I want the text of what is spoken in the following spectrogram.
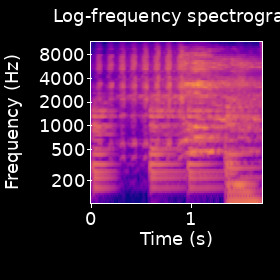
Hello.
